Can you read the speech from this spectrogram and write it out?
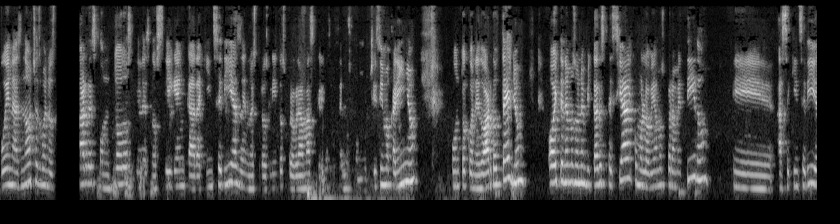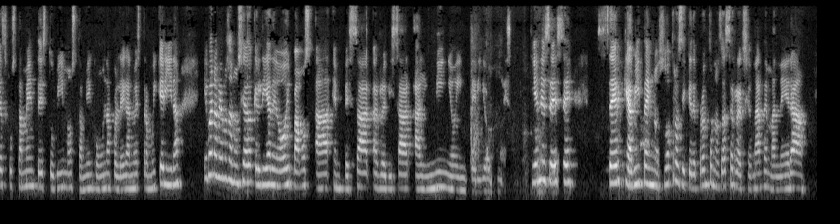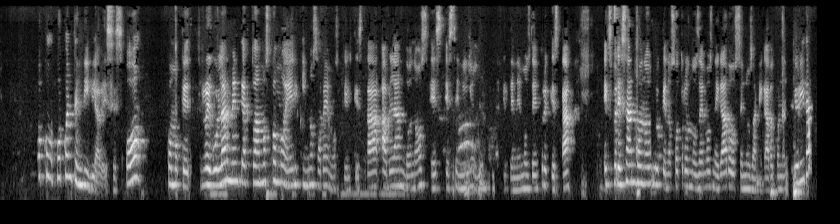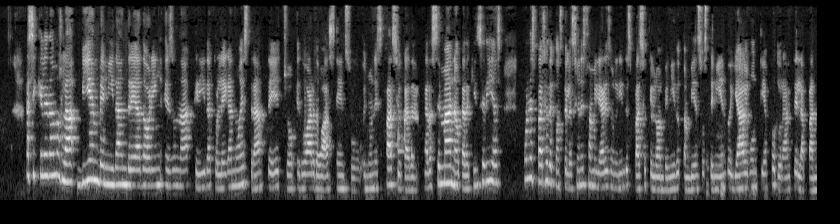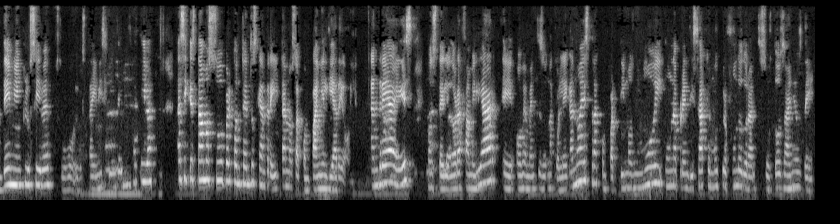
Buenas noches, buenos tardes con todos quienes nos siguen cada 15 días en nuestros lindos programas que les hacemos con muchísimo cariño, junto con Eduardo Tello. Hoy tenemos una invitada especial, como lo habíamos prometido. Eh, hace 15 días justamente estuvimos también con una colega nuestra muy querida. Y bueno, habíamos anunciado que el día de hoy vamos a empezar a revisar al niño interior nuestro. ¿Quién es ese ser que habita en nosotros y que de pronto nos hace reaccionar de manera poco, poco entendible a veces, o como que regularmente actuamos como él y no sabemos que el que está hablándonos es ese niño que tenemos dentro y que está expresándonos lo que nosotros nos hemos negado o se nos ha negado con anterioridad. Así que le damos la bienvenida a Andrea Dorin, es una querida colega nuestra. De hecho, Eduardo hace en, su, en un espacio cada, cada semana o cada 15 días un espacio de constelaciones familiares, un lindo espacio que lo han venido también sosteniendo ya algún tiempo durante la pandemia, inclusive está iniciando la iniciativa. Así que estamos súper contentos que Andreita nos acompañe el día de hoy. Andrea es consteladora familiar, eh, obviamente es una colega nuestra, compartimos muy un aprendizaje muy profundo durante esos dos años de,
